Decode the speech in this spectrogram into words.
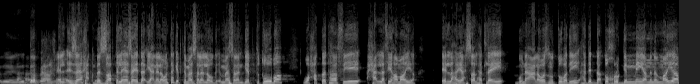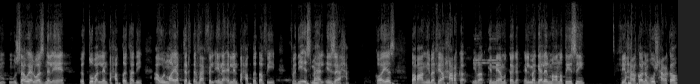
الدفع. الإزاحة بالظبط اللي هي زي ده يعني لو أنت جبت مثلا لو مثلا جبت طوبة وحطيتها في حلة فيها مية إيه اللي هيحصل؟ هتلاقي بناء على وزن الطوبة دي هتبدأ تخرج كميه من المية مساوية لوزن الإيه؟ الطوبة اللي أنت حطيتها دي أو المية بترتفع في الإناء اللي أنت حطيتها فيه. فدي اسمها الإزاحة. كويس؟ طبعا يبقى فيها حركة يبقى كمية متجهة. المجال المغناطيسي فيه حركة ولا ما فيهوش حركة؟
